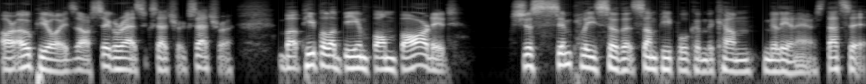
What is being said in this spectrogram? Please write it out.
our opioids, our cigarettes, etc., etc." But people are being bombarded just simply so that some people can become millionaires. That's it.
